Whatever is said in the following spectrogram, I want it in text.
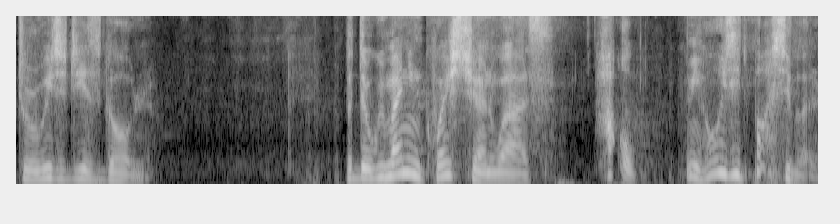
to reach this goal. But the remaining question was, how? I mean, how is it possible?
